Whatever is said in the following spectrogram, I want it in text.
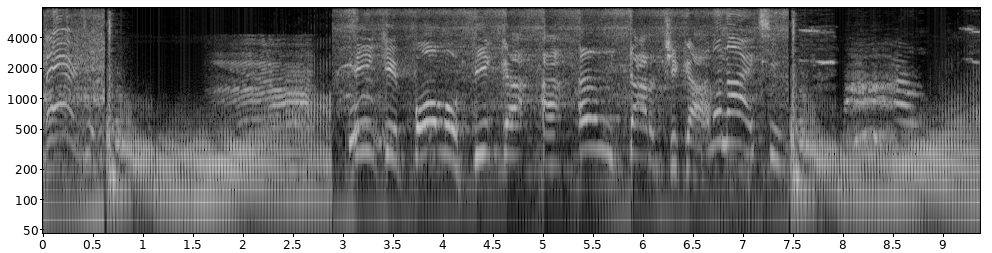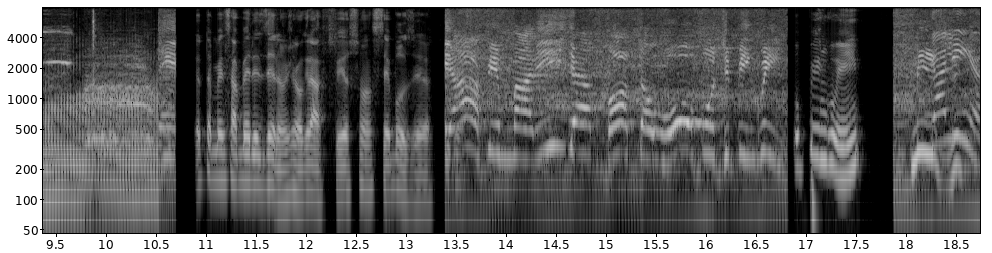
Verde. Em que polo fica a Antártica? No norte. Eu também não saberia dizer, não. Geografia, eu sou uma ceboseira. Que ave marinha bota o ovo de pinguim? O pinguim. Galinha.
